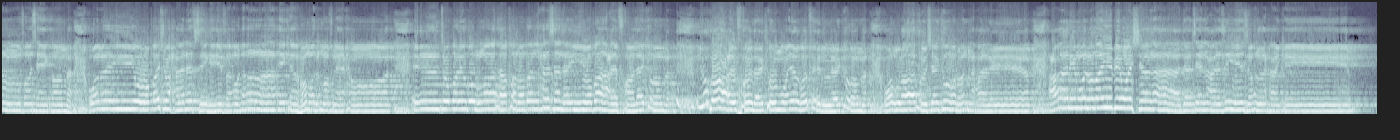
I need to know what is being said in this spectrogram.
ومن يوق شح نفسه فأولئك هم المفلحون. إن تقرضوا الله قرضا حسنا يضاعفه لكم يضاعفه لكم ويغفر لكم. والله شكور حليم عالم الغيب والشهادة العزيز الحكيم.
